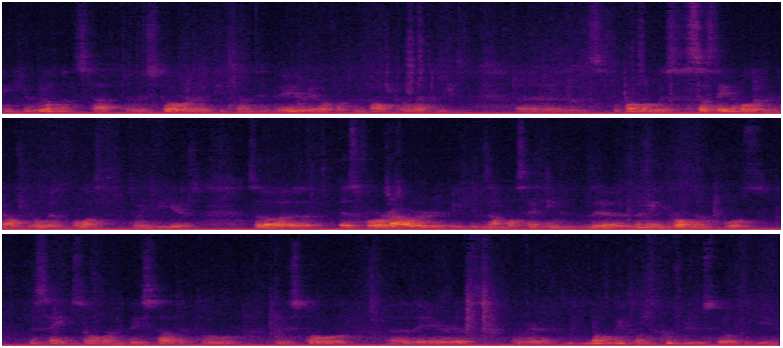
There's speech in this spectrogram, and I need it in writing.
think you will not start to restore the peatland in the area of agricultural land, which uh, is probably sustainable agricultural land for the last 20 years. So, uh, as for our examples, I think the, the main problem was the same. So when they started to restore uh, the areas where no peatland could be restored again.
